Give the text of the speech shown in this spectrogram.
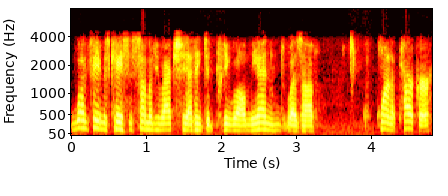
one famous case is someone who actually I think did pretty well in the end was uh, Quanah Parker,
